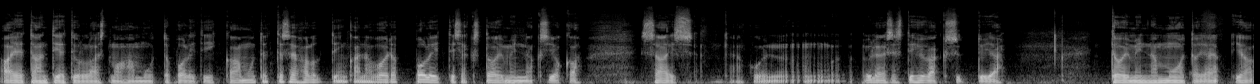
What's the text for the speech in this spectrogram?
ajetaan tietynlaista maahanmuuttopolitiikkaa, mutta että se haluttiin kanavoida poliittiseksi toiminnaksi, joka saisi ikään kuin yleisesti hyväksyttyjä toiminnan muotoja ja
